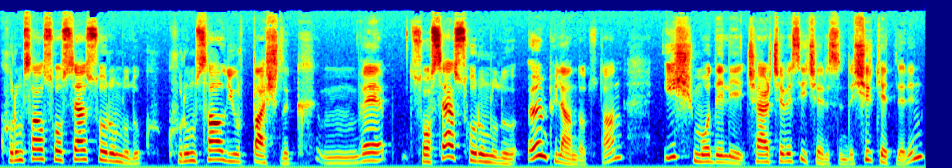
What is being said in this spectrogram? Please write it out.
kurumsal sosyal sorumluluk, kurumsal yurttaşlık ve sosyal sorumluluğu ön planda tutan iş modeli çerçevesi içerisinde şirketlerin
